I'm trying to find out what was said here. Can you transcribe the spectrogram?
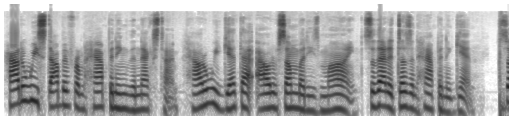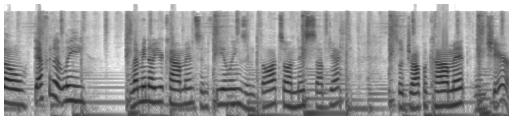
How do we stop it from happening the next time? How do we get that out of somebody's mind so that it doesn't happen again? So, definitely let me know your comments and feelings and thoughts on this subject. So, drop a comment and share.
